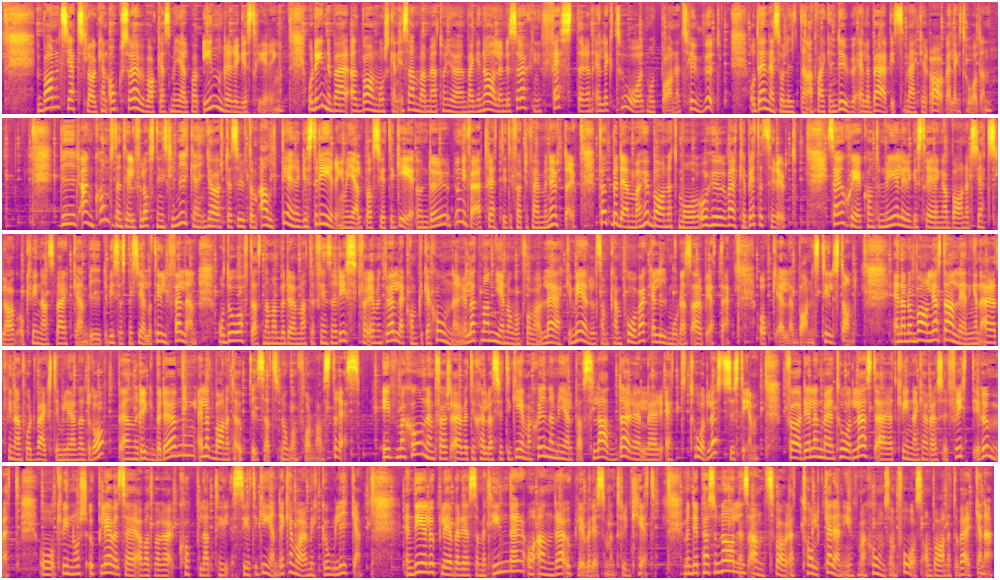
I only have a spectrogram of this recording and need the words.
Barnets hjärtslag kan också övervakas med hjälp av inre registrering. Och det innebär att barnmorskan i samband med att hon gör en vaginalundersökning fäster en elektrod mot barnets huvud. Och den är så liten att varken du eller bebis märker av elektroden. Vid ankomsten till förlossningskliniken görs dessutom alltid en registrering med hjälp av CTG under ungefär 30-45 minuter för att bedöma hur barnet mår och hur verkarbetet ser ut. Sen sker kontinuerlig registrering av barnets hjärtslag och kvinnans verkan vid vissa speciella tillfällen. Och då oftast när man bedömer att det finns en risk för eventuella komplikationer eller att man ger någon form av läkemedel som kan påverka livmoderns arbete och eller barnets tillstånd. En av de vanligaste anledningarna är att kvinnan får ett verkstimulerande dropp, en ryggbedövning eller att barnet har uppvisat någon form av stress. Informationen förs över till själva CTG-maskinen med hjälp av sladdar eller ett trådlöst system. Fördelen med trådlöst är att kvinnan kan röra sig fritt i rummet och kvinnors upplevelse av att vara kopplad till CTG det kan vara mycket olika. En del upplever det som ett hinder och andra upplever det som en trygghet. Men det är personalens ansvar att tolka den information som fås om barnet och verkarna.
